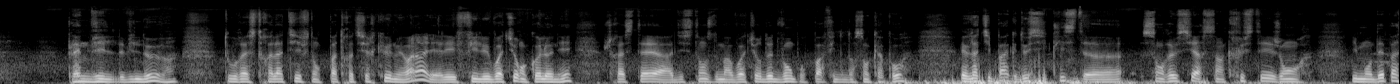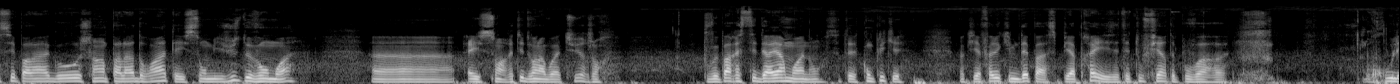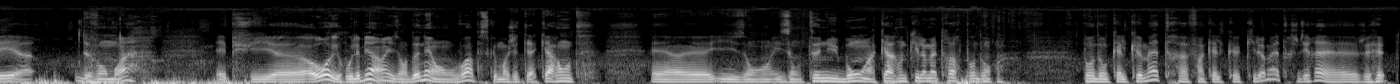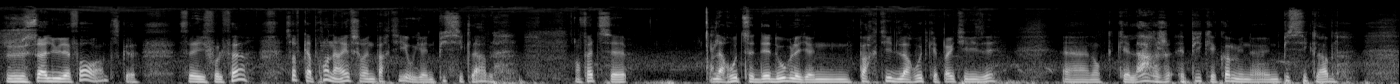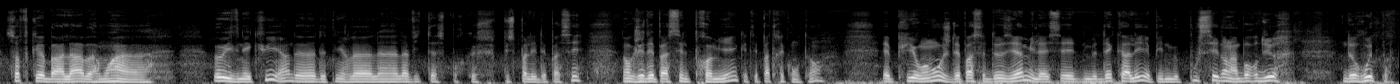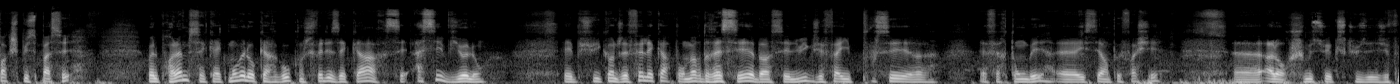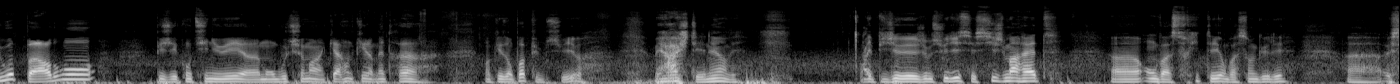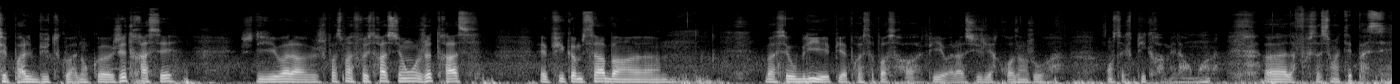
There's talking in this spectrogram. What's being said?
pleine ville de Villeneuve, hein. tout reste relatif donc pas trop de circule, mais voilà il y a les fils les voitures en colonnée, je restais à distance de ma voiture de devant pour pas finir dans son capot. Et pack deux cyclistes euh, sont réussi à s'incruster, genre ils m'ont dépassé par la gauche, un par la droite et ils sont mis juste devant moi. Euh, et ils se sont arrêtés devant la voiture, genre, ils pouvaient pas rester derrière moi, non, c'était compliqué. Donc il a fallu qu'ils me dépassent. Puis après, ils étaient tout fiers de pouvoir euh, rouler devant moi. Et puis, euh, oh, ils roulaient bien, hein, ils ont donné, on voit, parce que moi j'étais à 40 et euh, ils ont ils ont tenu bon à 40 km/h pendant pendant quelques mètres, enfin quelques kilomètres, je dirais. Je, salue l'effort, hein, parce que c'est il faut le faire. Sauf qu'après, on arrive sur une partie où il y a une piste cyclable. En fait, c'est la route se dédouble. Il y a une partie de la route qui n'est pas utilisée, euh, donc qui est large et puis qui est comme une, une piste cyclable. Sauf que bah, là, bah, moi, euh, eux, ils venaient cuits hein, de, tenir la, vitesse pour que je puisse pas les dépasser. Donc j'ai dépassé le premier, qui était pas très content. Et puis au moment où je dépasse le deuxième, il a essayé de me décaler et puis de me pousser dans la bordure de route pour pas que je puisse passer. Mais le problème, c'est qu'avec mon vélo cargo, quand je fais des écarts, c'est assez violent. Et puis quand j'ai fait l'écart pour me redresser, eh ben, c'est lui que j'ai failli pousser euh, et faire tomber. Il s'est un peu fâché. Euh, alors je me suis excusé. J'ai fait oh, pardon. Puis j'ai continué euh, mon bout de chemin à 40 km heure. Donc ils n'ont pas pu me suivre. Mais ah, j'étais énervé. Et puis je, me suis dit, c'est si je m'arrête, euh, on va se friter, on va s'engueuler. Euh, c'est pas le but quoi. Donc j'ai tracé. Je dis voilà, je passe ma frustration, je trace. Et puis comme ça, ben bah, c'est oublié, puis après ça passera. Et puis voilà, si je les recroise un jour, on s'expliquera. Mais là au moins, euh, la frustration était passée.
